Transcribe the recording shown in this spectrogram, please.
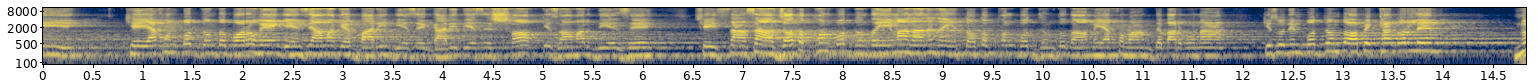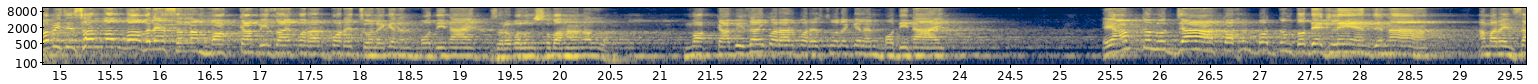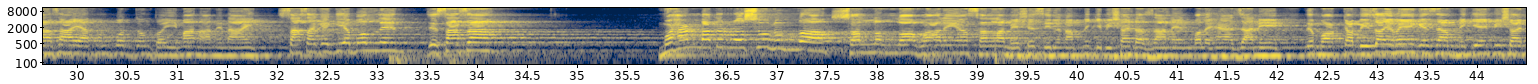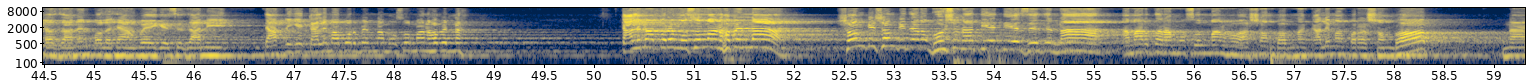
খেয়ে এখন পর্যন্ত বড় হয়ে গিয়েছে, আমাকে বাড়ি দিয়েছে, গাড়ি দিয়েছে সব কিছু আমার দিয়েছে। সেই চাচা যতক্ষণ পর্যন্ত ইমান আনে নাই, ততক্ষণ পর্যন্ত তো আমি এখনও আনতে পারব না। কিছুদিন পর্যন্ত অপেক্ষা করলেন। নবীজি সাল্লাম মক্কা বিজয় করার পরে চলে গেলেন মদিনায়। বলুন, সুবহানাল্লাহ। মক্কা বিজয় করার পরে চলে গেলেন মদিনায়। এই আব্দুল উজ্জা তখন পর্যন্ত দেখলেন যে না, আমার এই চাচা এখন পর্যন্ত ইমান আনে নাই। চাচাকে গিয়ে বললেন যে, চাচা, মোহাম্মদুর রসুল্লাহ সাল্লাহ সাল্লাম এসেছিলেন। আপনি কি বিষয়টা জানেন? বলে হ্যাঁ জানি। যে, মক্কা বিজয় হয়ে গেছে, আপনি কি এই বিষয়টা জানেন? বলে হ্যাঁ হয়ে গেছে, জানি। আপনি কি কালেমা পড়বেন না, মুসলমান হবেন না? কালেমা পড়ে মুসলমান হবেন না? সঙ্গে সঙ্গে যেন ঘোষণা দিয়ে দিয়েছে যে না, আমার দ্বারা মুসলমান হওয়া সম্ভব না, কালেমা পড়া সম্ভব না।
